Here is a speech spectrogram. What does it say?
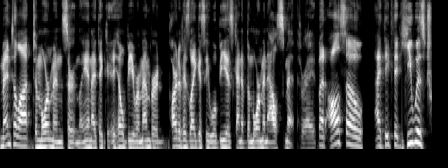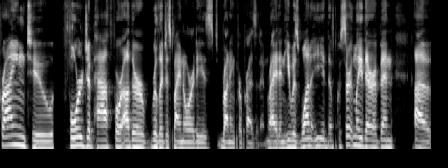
meant a lot to Mormons, certainly. And I think he'll be remembered. Part of his legacy will be as kind of the Mormon Al Smith, right? But also, I think that he was trying to forge a path for other religious minorities running for president, right? And he was one. He, certainly, there have been a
